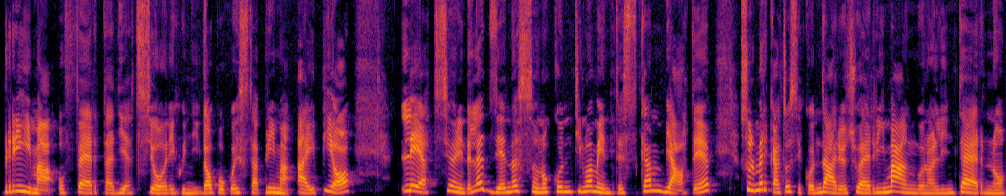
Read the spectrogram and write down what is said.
prima offerta offerta di azioni, quindi dopo questa prima IPO, le azioni dell'azienda sono continuamente scambiate sul mercato secondario, cioè rimangono all'interno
